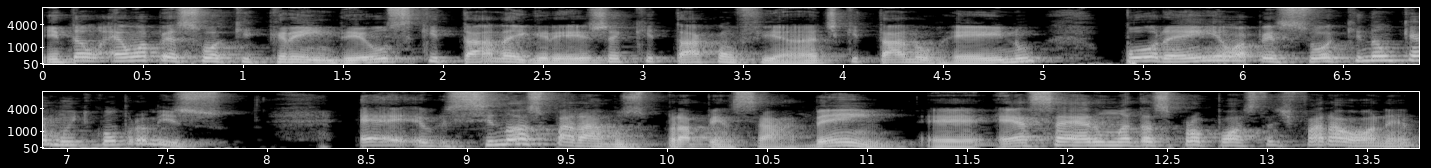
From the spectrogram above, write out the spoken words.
Então, é uma pessoa que crê em Deus, que está na igreja, que está confiante, que está no reino, porém é uma pessoa que não quer muito compromisso. É, se nós pararmos para pensar bem, é, essa era uma das propostas de Faraó, né?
